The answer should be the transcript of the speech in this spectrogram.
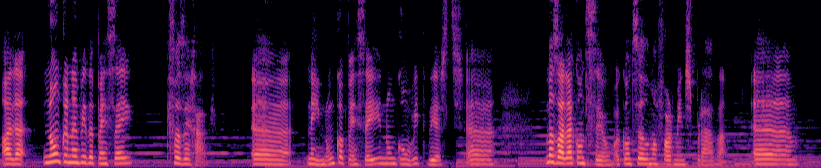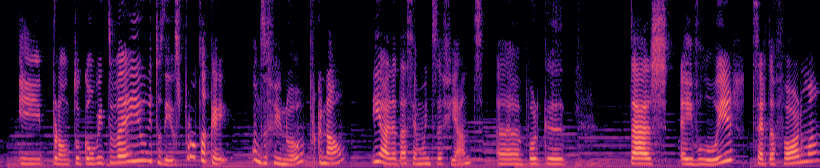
Olha, nunca na vida pensei fazer rádio. Ah, nem nunca pensei num convite destes. Ah, mas olha, aconteceu. Aconteceu de uma forma inesperada. Ah, e pronto, o convite veio e tu dizes: Pronto, ok, um desafio novo, porque não? E olha, está a ser muito desafiante, ah, porque estás a evoluir de certa forma,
